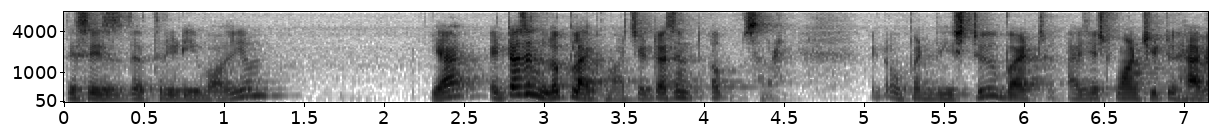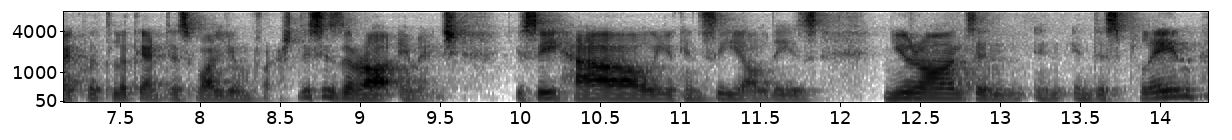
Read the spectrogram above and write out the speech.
This is the 3D volume. Yeah, it doesn't look like much. It doesn't, oh, sorry. It opened these two, but I just want you to have a quick look at this volume first. This is the raw image. You see how you can see all these neurons in, in, in this plane.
